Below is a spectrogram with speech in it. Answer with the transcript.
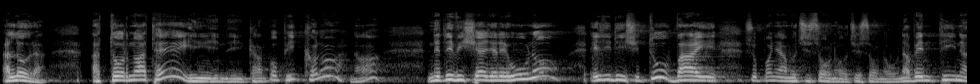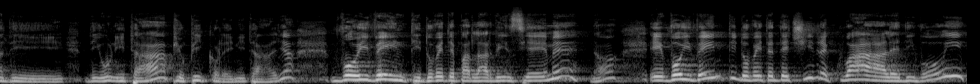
Allora, attorno a te, in, in campo piccolo, no? Ne devi scegliere uno e gli dici tu vai, supponiamo ci sono, ci sono una ventina di, di, unità più piccole in Italia, voi 20 dovete parlarvi insieme no? e voi 20 dovete decidere quale di voi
